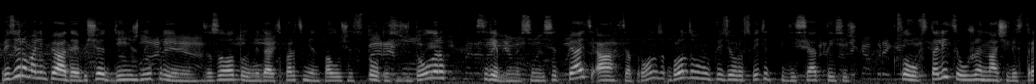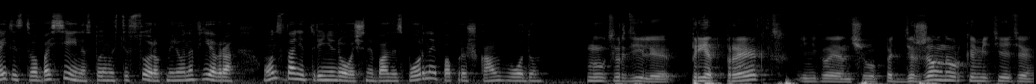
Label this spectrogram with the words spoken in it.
Призерам Олимпиады обещают денежные премии. За золотую медаль спортсмен получит 100 тысяч долларов, серебряную – 75, а за бронз, бронзовому призеру светит 50 тысяч. К слову, в столице уже начали строительство бассейна стоимостью 40 миллионов евро. Он станет тренировочной базой сборной по прыжкам в воду. Мы утвердили предпроект, и Николай Иванович его поддержал на оргкомитете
